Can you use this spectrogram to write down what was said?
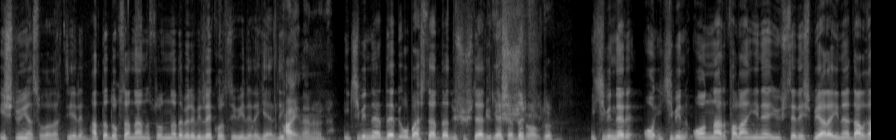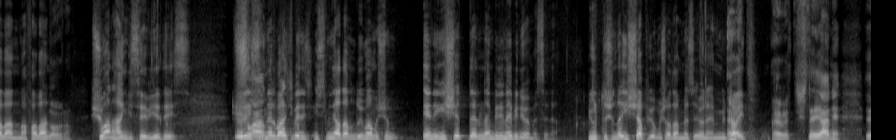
İş dünyası olarak diyelim. Hatta 90'ların sonuna da böyle bir rekor seviyelere geldik. Aynen öyle. 2000'lerde bir o başlarda düşüşler Bir yaşadık. düşüş oldu. 2000'ler o 2010'lar falan yine yükseliş bir ara yine dalgalanma falan. Doğru. Şu an hangi seviyedeyiz? Öyle Şu an- isimler var ki ben hiç ismini adamı duymamışım. En iyi iş birine biniyor mesela. Yurt dışında iş yapıyormuş adam mesela önemli müteahhit. Evet, evet. işte yani e,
